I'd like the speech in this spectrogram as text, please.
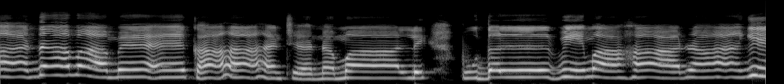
மலயத்வஜன்மாதவமே காஞ்சனமாலை புதல்வி மகாராகி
